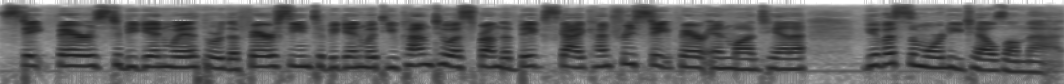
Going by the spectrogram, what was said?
state fairs to begin with or the fair scene to begin with? You come to us from the Big Sky Country State Fair in Montana. Give us some more details on that.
